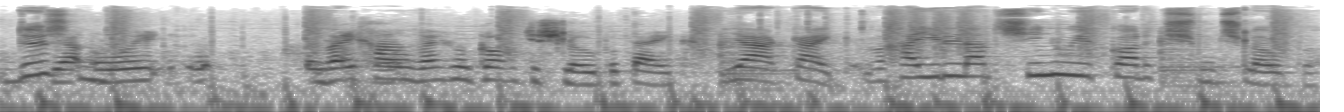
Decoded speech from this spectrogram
Dus Ja, hoi. En wij gaan, wij gaan karretjes slopen, kijk. Ja, kijk, we gaan jullie laten zien hoe je karretjes moet slopen.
